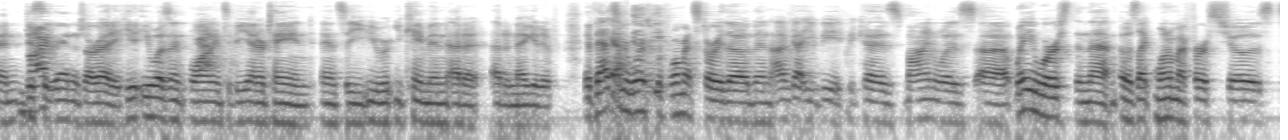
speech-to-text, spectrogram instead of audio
and disadvantaged already. He, he wasn't wanting to be entertained, and so you you came in at a at a negative. If that's yeah. your worst performance story, though, then I've got you beat because mine was uh, way worse than that. It was like one of my first shows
